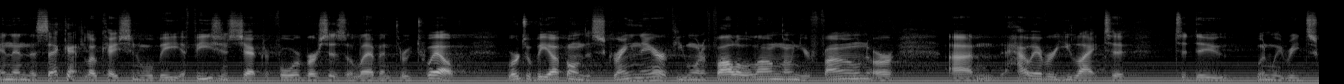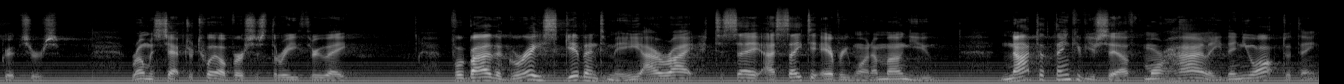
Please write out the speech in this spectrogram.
and then the second location will be Ephesians chapter 4, verses 11 through 12. Words will be up on the screen there if you want to follow along on your phone or um, however you like to, to do when we read scriptures. Romans chapter 12, verses 3 through 8. For by the grace given to me, I write to say, I say to everyone among you, not to think of yourself more highly than you ought to think,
